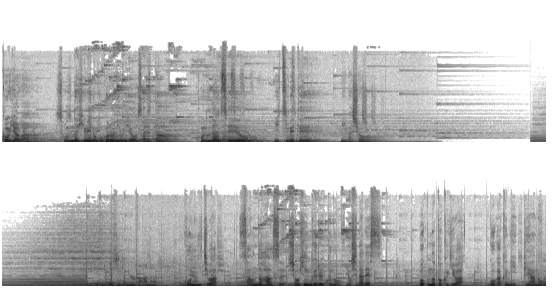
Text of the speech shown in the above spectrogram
今夜はそんな姫の心に魅了されたこの男性を見つめてみましょう。こんにちは。サウンドハウス商品グループの吉田です。僕の特技は語学にピアノ。ラ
